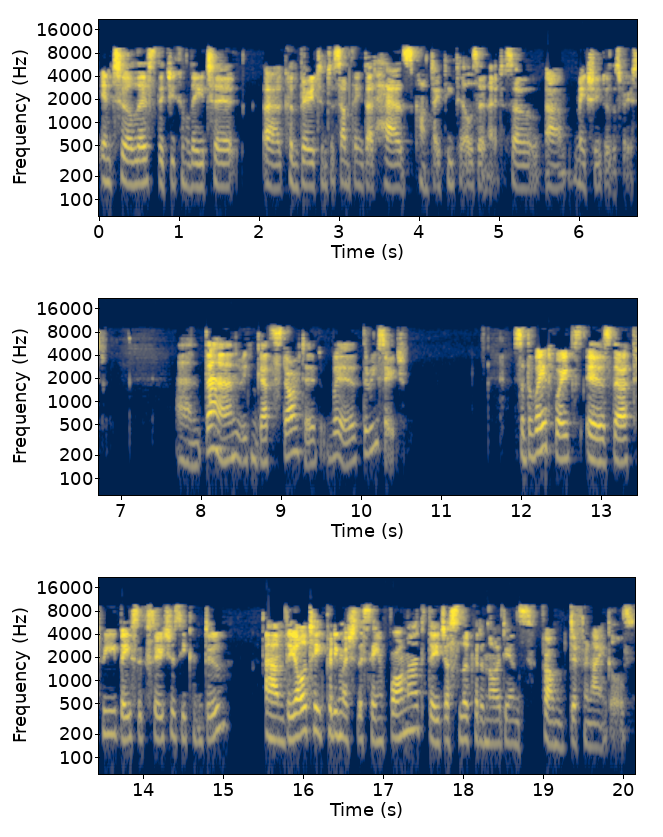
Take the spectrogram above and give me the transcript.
into a list that you can later uh, convert into something that has contact details in it. So um, make sure you do this first. And then we can get started with the research. So the way it works is there are three basic searches you can do. Um, they all take pretty much the same format. They just look at an audience from different angles.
